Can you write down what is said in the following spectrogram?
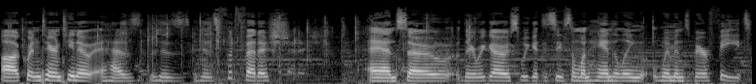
Uh, Quentin Tarantino has his his foot fetish, and so there we go. So we get to see someone handling women's bare feet.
